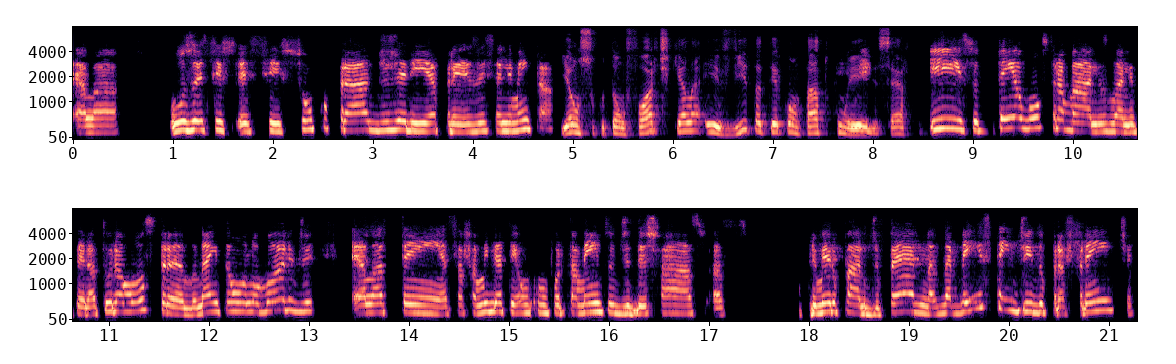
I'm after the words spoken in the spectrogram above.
ela usa esse, esse suco para digerir a presa e se alimentar. E é um suco tão forte que ela evita ter contato com ele, certo? Isso, tem alguns trabalhos na literatura mostrando, né? Então, o Loboride, ela tem, essa família tem um comportamento de deixar as, as, o primeiro par de pernas né, bem estendido para frente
